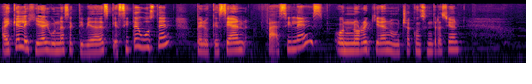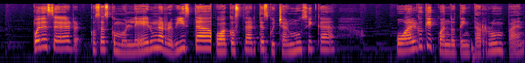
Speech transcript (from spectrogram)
hay que elegir algunas actividades que sí te gusten, pero que sean fáciles o no requieran mucha concentración. Puede ser cosas como leer una revista o acostarte a escuchar música o algo que cuando te interrumpan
